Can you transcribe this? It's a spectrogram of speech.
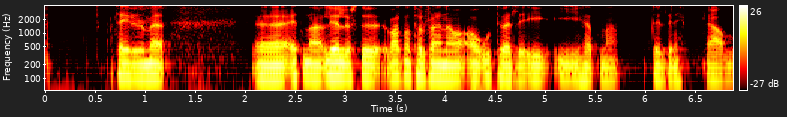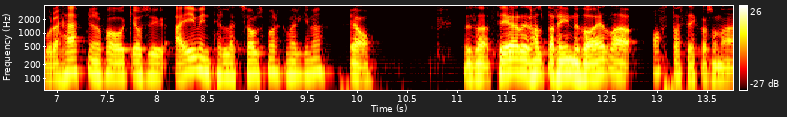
Þeir eru með uh, einna lélustu varnatölfræðina á, á útivelli í, í hérna deildinni. Já, voru hefnir að fá að gjá sig ævintilegt sjálfsmark um helgina. Já, að þegar þeir halda hreinu þá er það oftast eitthvað svona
